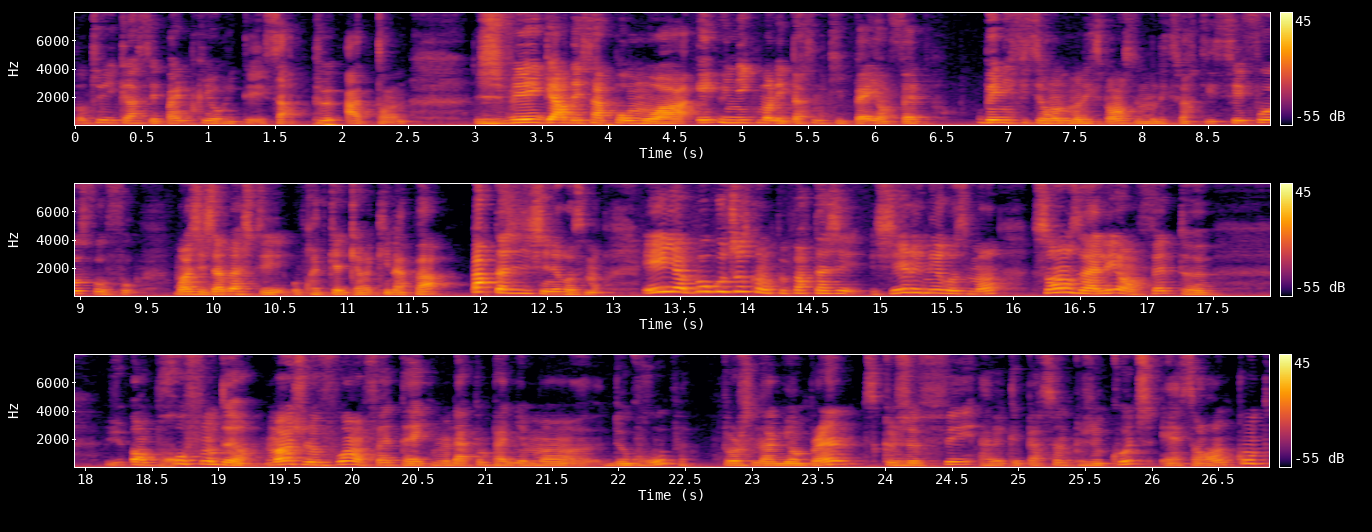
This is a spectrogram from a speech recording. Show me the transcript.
dans tous les cas, c'est pas une priorité, ça peut attendre je vais garder ça pour moi et uniquement les personnes qui payent en fait bénéficieront de mon expérience, de mon expertise. C'est faux, faux, faux. Moi, j'ai jamais acheté auprès de quelqu'un qui n'a pas partagé généreusement. Et il y a beaucoup de choses qu'on peut partager généreusement sans aller en fait euh, en profondeur. Moi, je le vois en fait avec mon accompagnement euh, de groupe, Personal Your Brand, ce que je fais avec les personnes que je coach et elles s'en rendent compte.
